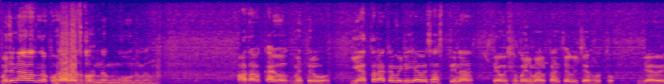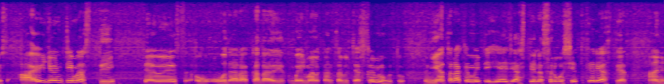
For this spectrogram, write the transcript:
म्हणजे नाराज नको. नाराज करून होऊ नये म्हणून. आता काय हो मित्र हो, यात्रा कमिटी ज्यावेळेस असते ना त्यावेळेस बैल मालकांचा विचार होतो. ज्यावेळेस आयोजन टीम असती त्यावेळेस उ- उदार कदाचित बैल मालकांचा विचार कमी होतो. पण यात्रा कमिटी हे जे असते ना सर्व शेतकरी असतात आणि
